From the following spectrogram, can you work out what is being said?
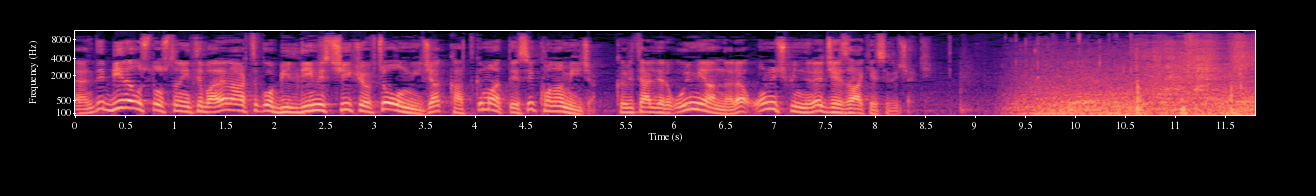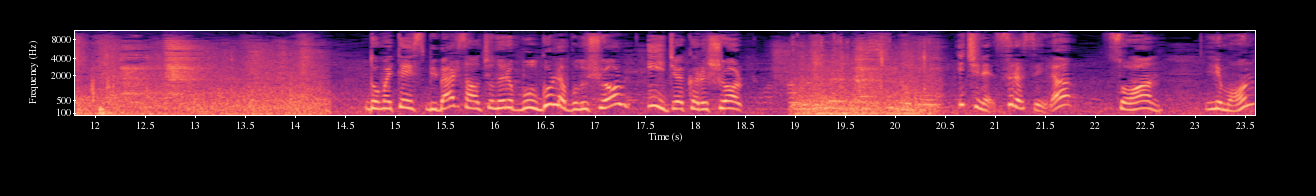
Dendi. 1 Ağustos'tan itibaren artık o bildiğimiz çiğ köfte olmayacak, katkı maddesi konamayacak. Kriterlere uymayanlara 13 bin lira ceza kesilecek. Domates, biber salçaları bulgurla buluşuyor, iyice karışıyor. İçine sırasıyla soğan, limon,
